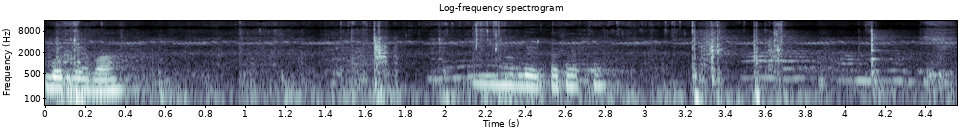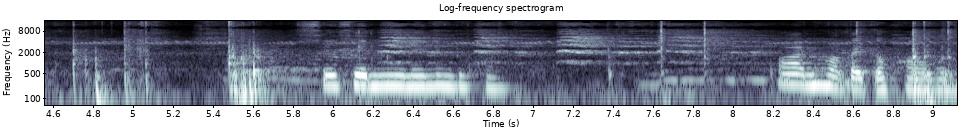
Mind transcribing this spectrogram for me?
มืดเลยปะมืดเลยก็ได้ปะเซเซนมีนิดนึงทุกคนป้ามีหัวไปกะเพรากัน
